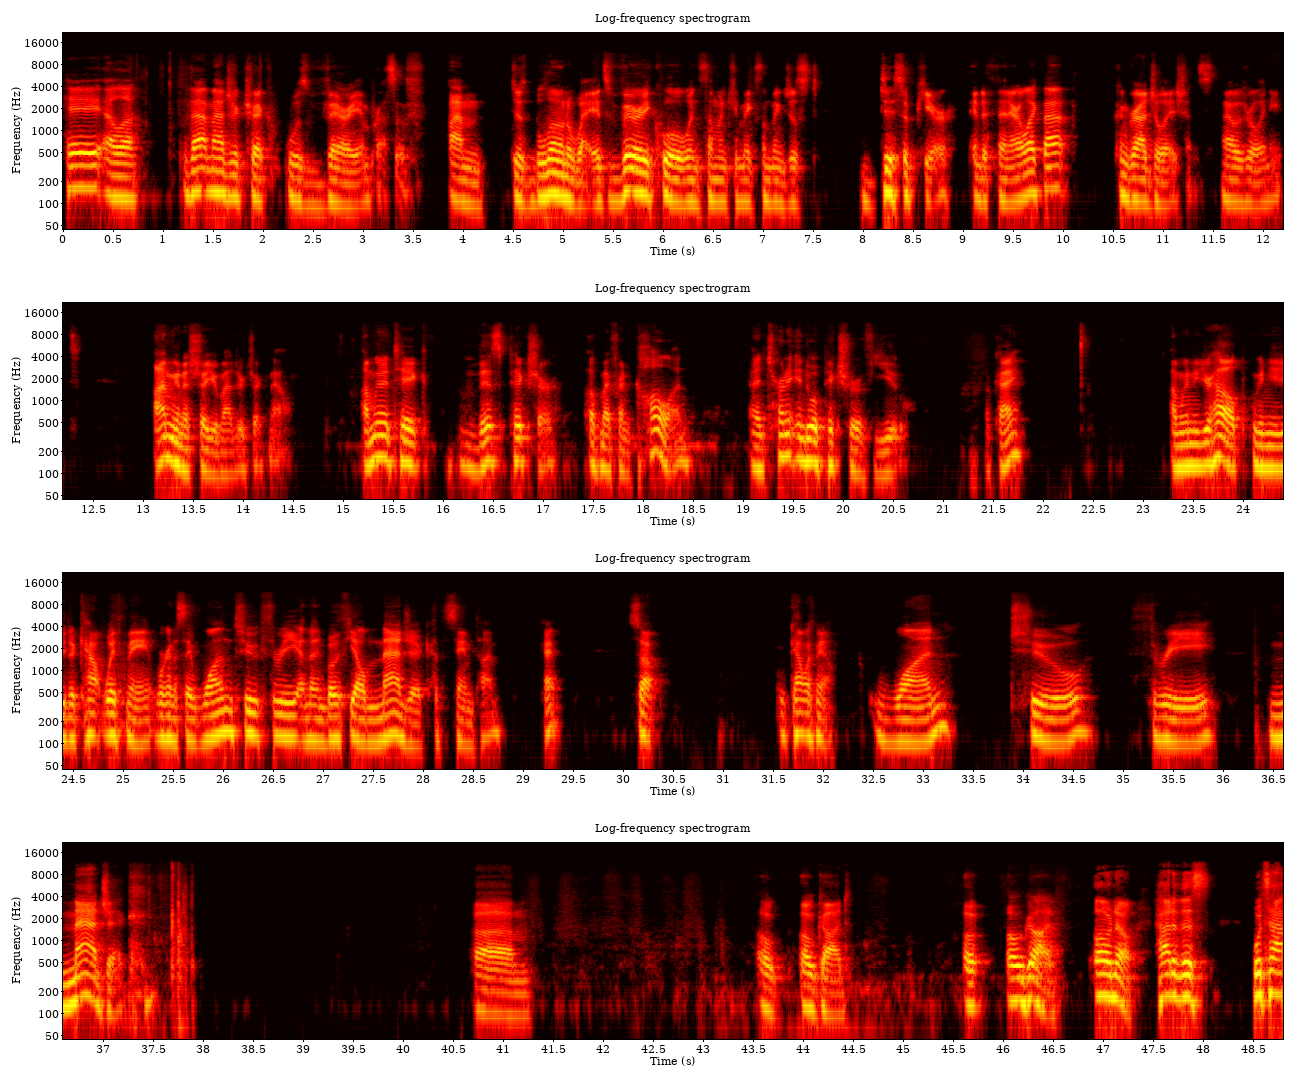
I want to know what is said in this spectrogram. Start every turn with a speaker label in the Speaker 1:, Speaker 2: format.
Speaker 1: Hey, Ella, that magic trick was very impressive. I'm just blown away. It's very cool when someone can make something just disappear into thin air like that. Congratulations. That was really neat. I'm going to show you a magic trick now. I'm going to take this picture of my friend Colin and turn it into a picture of you. Okay? I'm going to need your help. I'm going to need you to count with me. We're going to say one, two, three, and then both yell magic at the same time. So count with me. One, two, three, magic. Um, oh, oh God. Oh, oh God. Oh no. How did this, what's happening?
